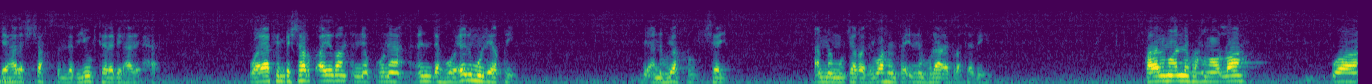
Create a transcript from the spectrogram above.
لهذا الشخص الذي يبتلى بهذه الحال ولكن بشرط أيضا أن يكون عنده علم اليقين بأنه يخرج شيء أما مجرد الوهم فإنه لا عبرة به. قال المؤلف رحمه الله و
